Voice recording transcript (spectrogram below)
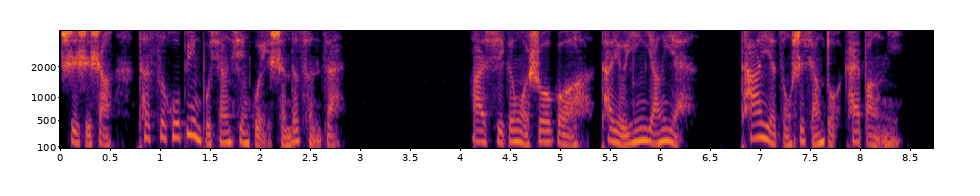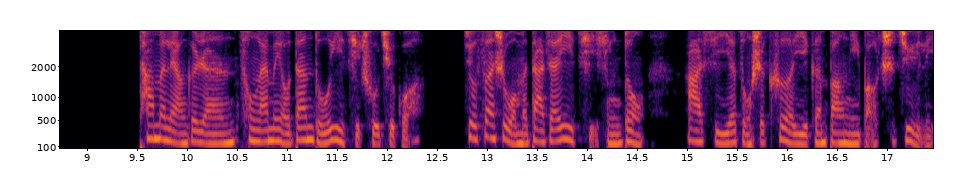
事实上，他似乎并不相信鬼神的存在。阿喜跟我说过，他有阴阳眼，他也总是想躲开邦尼。他们两个人从来没有单独一起出去过，就算是我们大家一起行动。阿喜也总是刻意跟邦尼保持距离。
